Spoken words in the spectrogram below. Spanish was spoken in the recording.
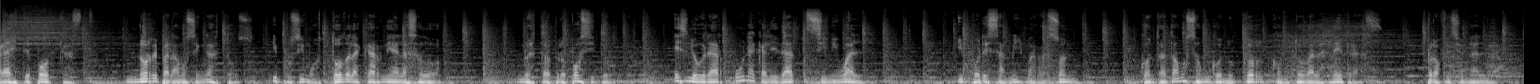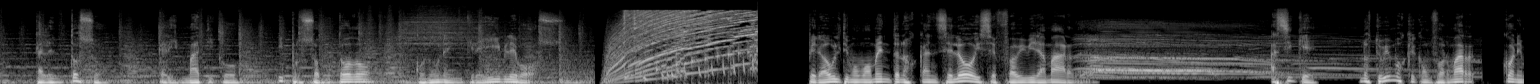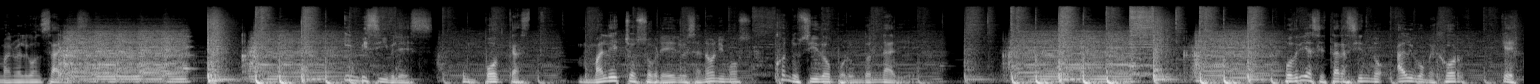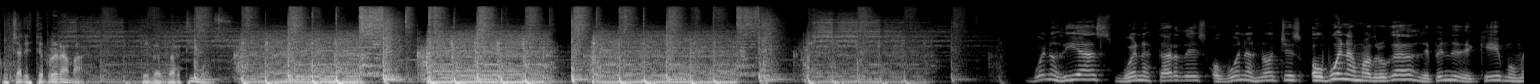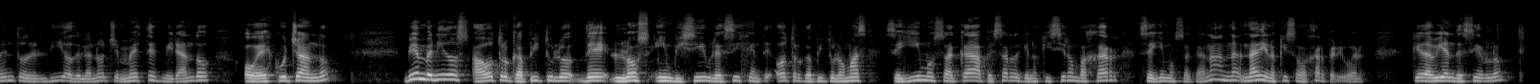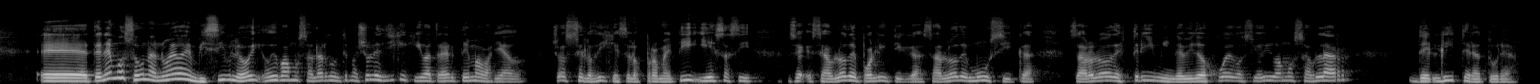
Para este podcast no reparamos en gastos y pusimos toda la carne al asador. Nuestro propósito es lograr una calidad sin igual. Y por esa misma razón, contratamos a un conductor con todas las letras, profesional, talentoso, carismático y por sobre todo con una increíble voz. Pero a último momento nos canceló y se fue a vivir a Mar. Así que nos tuvimos que conformar con Emanuel González. Invisibles, un podcast mal hecho sobre héroes anónimos, conducido por un don nadie. Podrías estar haciendo algo mejor que escuchar este programa, te lo advertimos. Buenos días, buenas tardes o buenas noches o buenas madrugadas, depende de qué momento del día o de la noche me estés mirando o escuchando. Bienvenidos a otro capítulo de Los Invisibles. Sí, gente, otro capítulo más. Seguimos acá, a pesar de que nos quisieron bajar, seguimos acá. Nadie nos quiso bajar, pero igual, queda bien decirlo. Eh, tenemos a una nueva Invisible hoy. Hoy vamos a hablar de un tema. Yo les dije que iba a traer tema variado. Yo se los dije, se los prometí y es así. Se, habló de política, se habló de música, se habló de streaming, de videojuegos y hoy vamos a hablar de literatura,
